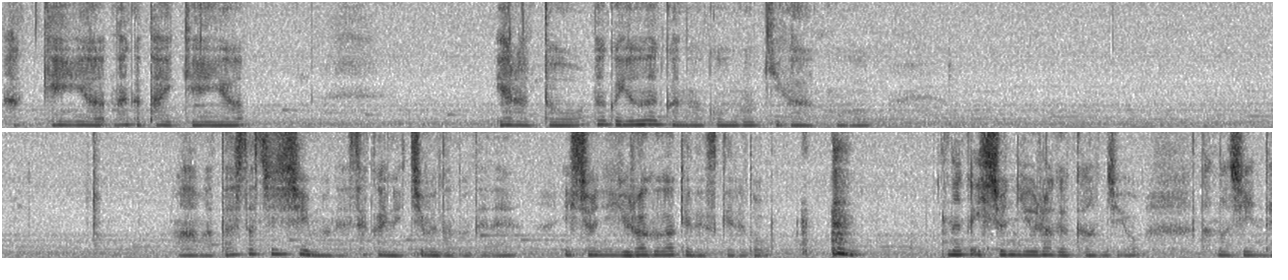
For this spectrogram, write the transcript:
発見やなんか体験ややらとなんか世の中のこう動きがこうまあ私たち自身もね世界の一部なのでね一緒に揺らぐわけですけれど なんか一緒に揺らぐ感じを楽しんで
